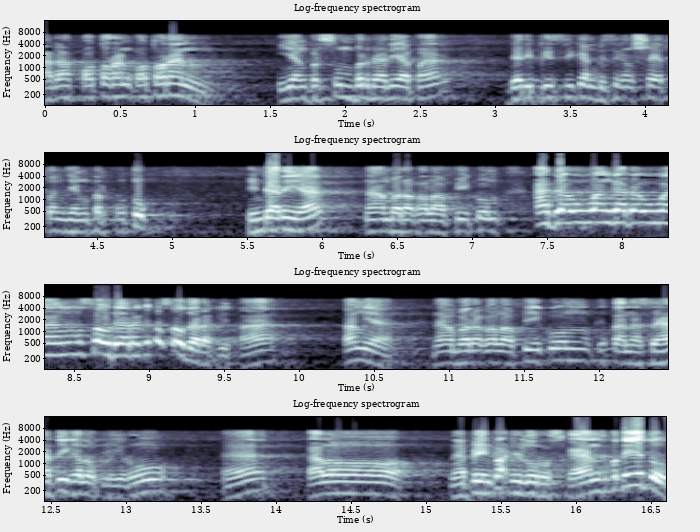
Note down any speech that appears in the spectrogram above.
Adalah kotoran-kotoran yang bersumber dari apa? Dari bisikan-bisikan syaitan yang terkutuk. Hindari ya. Nah, barakallahu fikum. Ada uang enggak ada uang, saudara kita saudara kita. Paham ya? Nah, barakallahu fikum, kita nasihati kalau keliru, eh, kalau nah bengkok diluruskan seperti itu.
